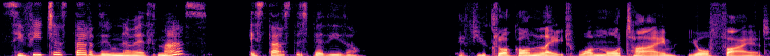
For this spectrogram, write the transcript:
Si fichas tarde una vez más, estás despedido. If you clock on late one more time, you're fired.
